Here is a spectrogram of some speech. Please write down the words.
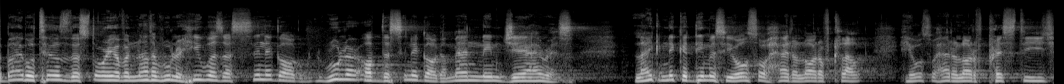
The Bible tells the story of another ruler. He was a synagogue, ruler of the synagogue, a man named Jairus. Like Nicodemus, he also had a lot of clout. He also had a lot of prestige.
